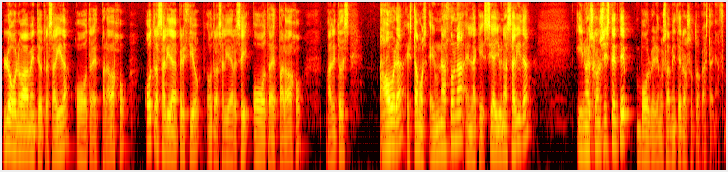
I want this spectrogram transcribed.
Luego nuevamente otra salida, otra vez para abajo, otra salida de precio, otra salida de RSI, otra vez para abajo, ¿vale? Entonces, ahora estamos en una zona en la que si hay una salida y no es consistente, volveremos a meternos otro castañazo,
